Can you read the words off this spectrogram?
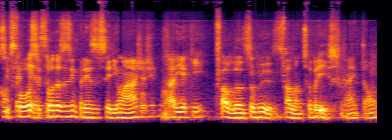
Com Se certeza. fosse, todas as empresas seriam ágeis, a gente não estaria aqui falando sobre isso. Falando sobre isso, né? Então,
